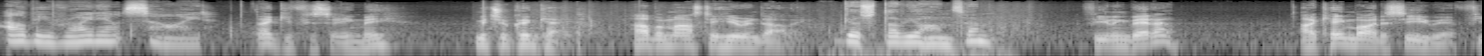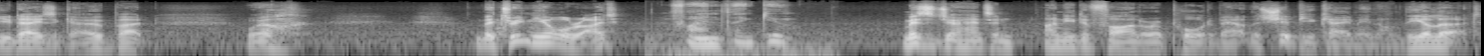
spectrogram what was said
I'll be right outside. Thank you for seeing me. Mitchell Kincaid, Harbour Master here in Darling. Gustav Johansson. Feeling better? I came by to see you a few days ago, but, well, they're treating you all right. Fine, thank you. Mrs. Johansson, I need to file a report about the ship you came in on, the Alert.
